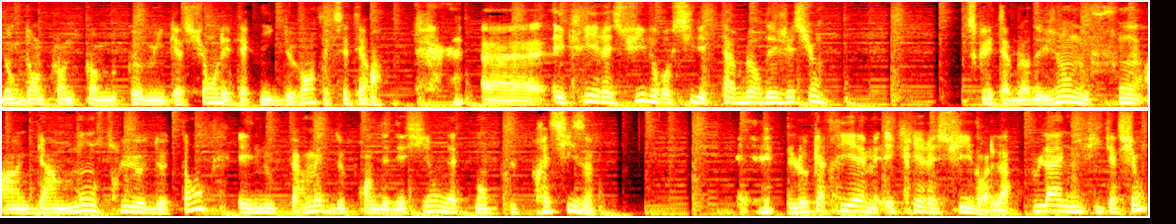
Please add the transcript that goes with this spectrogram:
donc dans le plan de communication, les techniques de vente, etc. Euh, écrire et suivre aussi les tableurs de gestion. Parce que les tableurs de gestion nous font un gain monstrueux de temps et nous permettent de prendre des décisions nettement plus précises. Le quatrième, écrire et suivre la planification.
